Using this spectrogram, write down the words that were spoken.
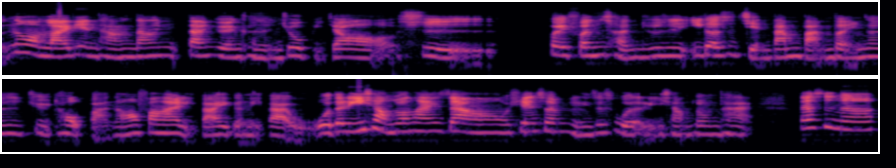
那种来点糖单单元可能就比较是会分成，就是一个是简单版本，一个是剧透版，然后放在礼拜一跟礼拜五。我的理想状态是这样哦，我先声明这是我的理想状态。但是呢，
